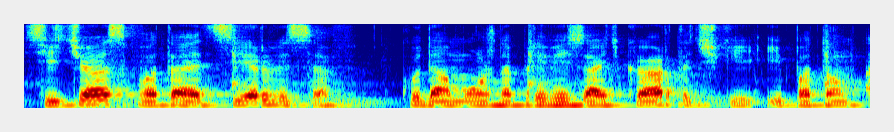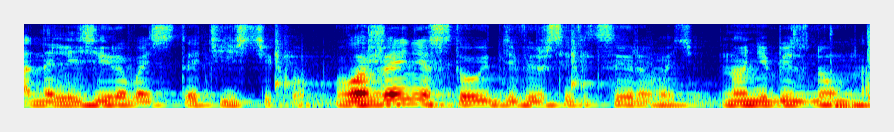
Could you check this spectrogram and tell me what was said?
Сейчас хватает сервисов, куда можно привязать карточки и потом анализировать статистику. Вложения стоит диверсифицировать, но не бездумно.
